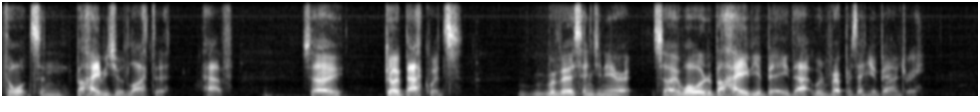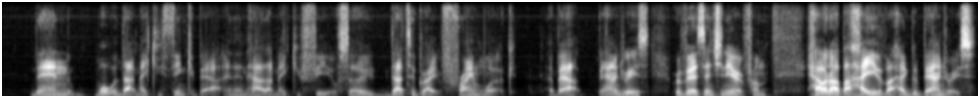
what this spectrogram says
thoughts and behaviors you would like to have? So go backwards, reverse engineer it. So what would a behavior be that would represent your boundary? Then what would that make you think about, and then how that make you feel? So that's a great framework about boundaries. Reverse engineer it from how would I behave if I had good boundaries?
